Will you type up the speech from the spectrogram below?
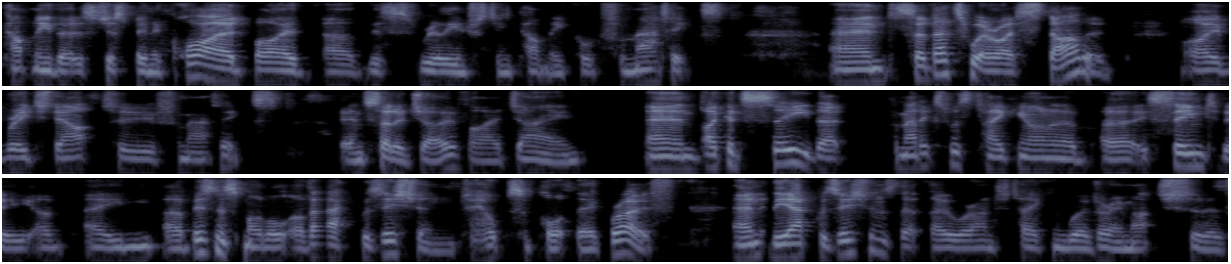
a company that has just been acquired by uh, this really interesting company called Formatics." And so that's where I started. I reached out to Formatics, and so did Jo via Jane, and I could see that Fimatics was taking on a, it seemed to be a, a, a, business model of acquisition to help support their growth. And the acquisitions that they were undertaking were very much sort of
